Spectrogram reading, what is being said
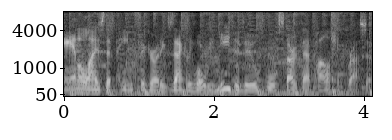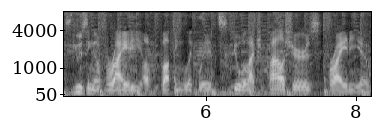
analyze that paint and figure out exactly what we need to do, we'll start that polishing process using a variety of buffing liquids, dual action polishers, variety of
